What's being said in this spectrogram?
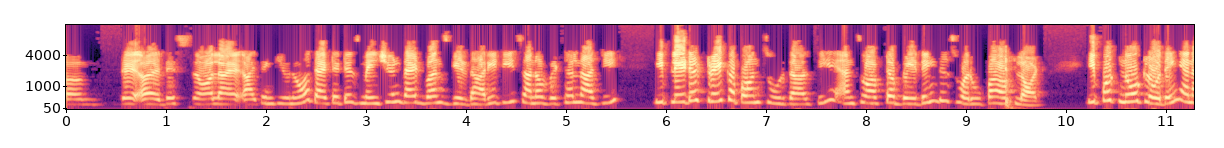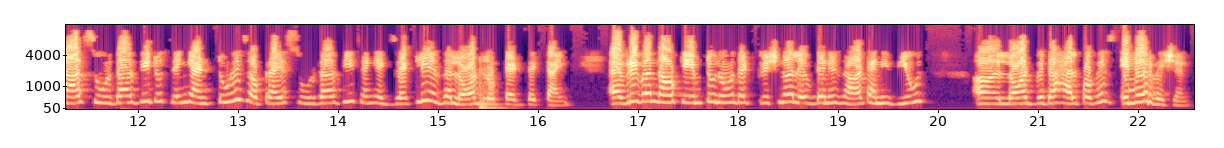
um, they, uh, this all I, I think you know that it is mentioned that once Girdhari ji, son of Naji, he played a trick upon Surdas ji and so after bathing the Swarupa of Lord, he put no clothing and asked Surdas ji to sing and to his surprise Surdas ji sang exactly as the Lord looked at that time. Everyone now came to know that Krishna lived in his heart and he views uh, Lord with the help of his inner vision.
